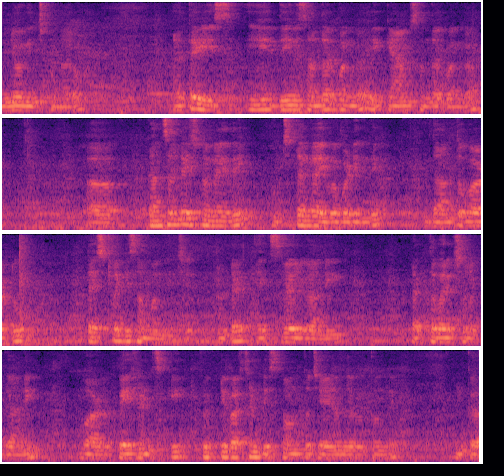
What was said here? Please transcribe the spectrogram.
వినియోగించుకున్నారు. అయితే ఈ ఈ దీని సందర్భంగా ఈ క్యాంప్ సందర్భంగా కన్సల్టేషన్ అనేది ఉచితంగా ఇవ్వబడింది. దాంతోపాటు టెస్ట్లకి సంబంధించి అంటే ఎక్స్రేలు కానీ రక్త పరీక్షలకు కానీ వాళ్ళ పేషెంట్స్కి ఫిఫ్టీ పర్సెంట్ డిస్కౌంట్తో చేయడం జరుగుతుంది. ఇంకా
